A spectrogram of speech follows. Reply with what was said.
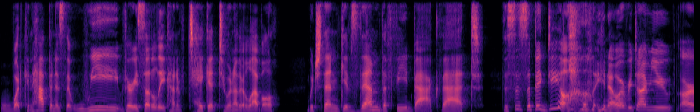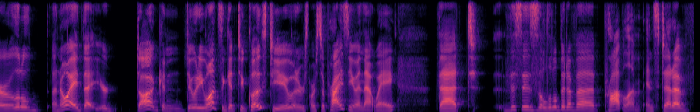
what can happen is that we very subtly kind of take it to another level, which then gives them the feedback that this is a big deal. you know, every time you are a little annoyed that your dog can do what he wants and get too close to you or, or surprise you in that way, that this is a little bit of a problem instead of,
